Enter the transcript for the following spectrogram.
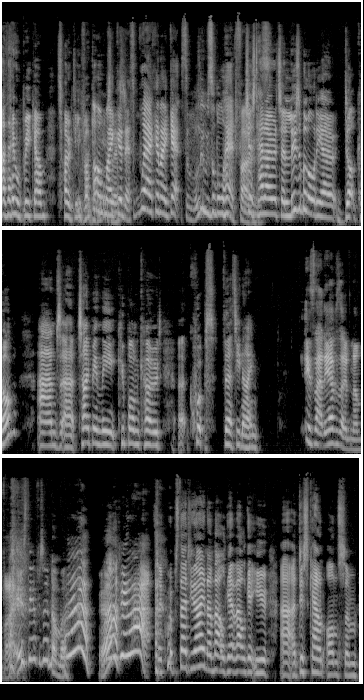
and they will become totally fucking Oh my useless. goodness, where can I get some losable headphones? Just head over to losableaudio.com and uh, type in the coupon code uh, QUIPS39. Is that the episode number? Is the episode number? ah, Yeah. look at that. So QUIPS39 and that'll get that'll get you uh, a discount on some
